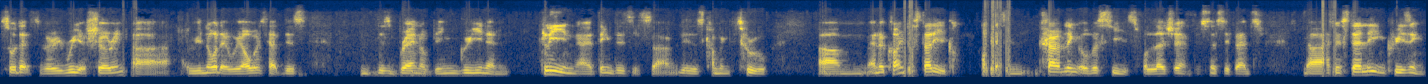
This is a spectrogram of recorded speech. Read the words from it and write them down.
So that's very reassuring. Uh, we know that we always had this this brand of being green and clean. I think this is uh, this is coming through. Um, and according to the study, traveling overseas for leisure and business events uh, has been steadily increasing.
